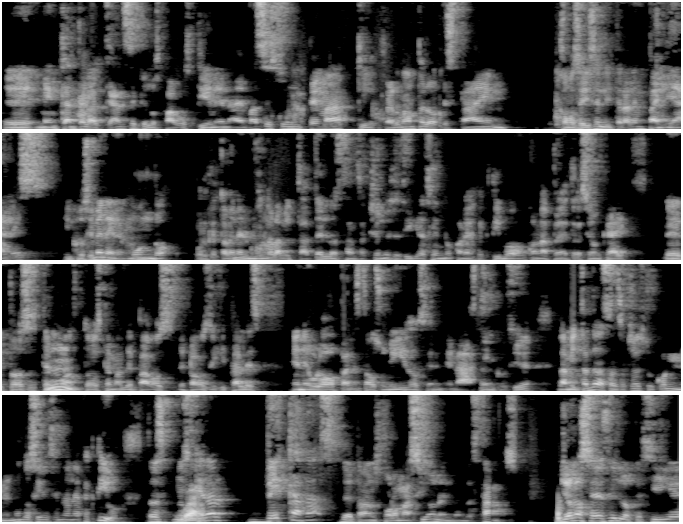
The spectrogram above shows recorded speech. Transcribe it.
Eh, me encanta el alcance que los pagos tienen. Además es un tema que, perdón, pero está en, como se dice literal, en pañales, inclusive en el mundo porque todavía en el mundo la mitad de las transacciones se sigue haciendo con efectivo, con la penetración que hay de todos estos temas, mm. todos temas de pagos, de pagos digitales en Europa, en Estados Unidos, en, Asia inclusive. La mitad de las transacciones que ocurren en el mundo siguen siendo en efectivo. Entonces, nos quedan décadas de transformación en donde estamos. Yo no sé si lo que sigue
